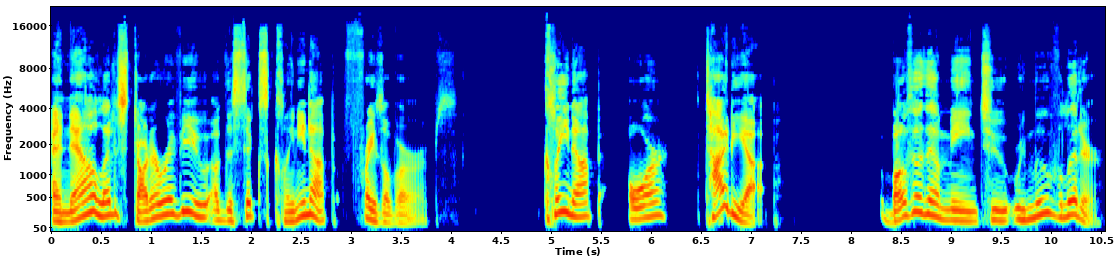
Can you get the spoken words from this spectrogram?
And now let us start a review of the six cleaning up phrasal verbs. Clean up or tidy up. Both of them mean to remove litter,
